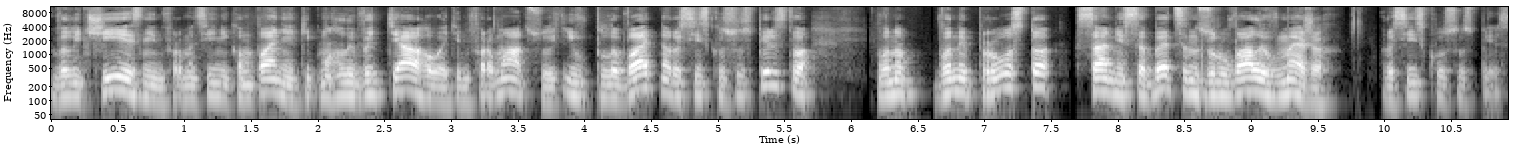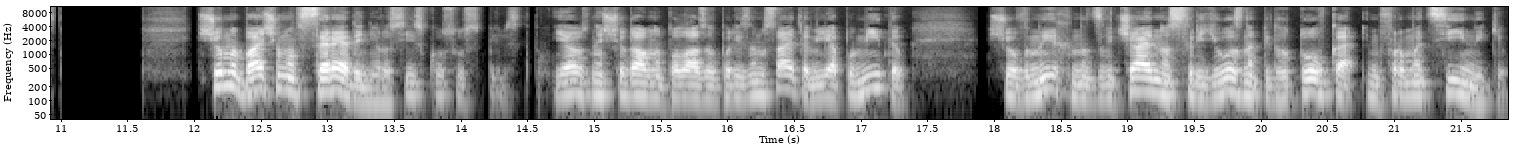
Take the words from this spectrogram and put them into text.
величезні інформаційні компанії, які б могли витягувати інформацію і впливати на російське суспільство, воно, вони просто самі себе цензурували в межах російського суспільства. Що ми бачимо всередині російського суспільства? Я нещодавно полазив по різним сайтам, і я помітив, що в них надзвичайно серйозна підготовка інформаційників,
